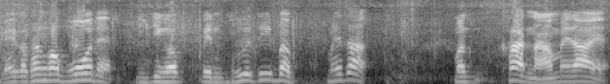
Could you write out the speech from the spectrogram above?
แม้กระทั่งข้าวโพดเนี่ยจริงๆก็เป็นพืชที่แบบไม่ถ้ามันขาดน้ำไม่ได้อะ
